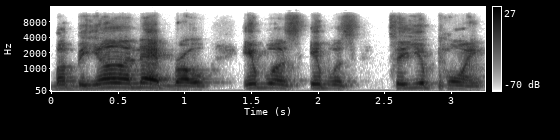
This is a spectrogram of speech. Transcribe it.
But beyond that, bro, it was it was to your point,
